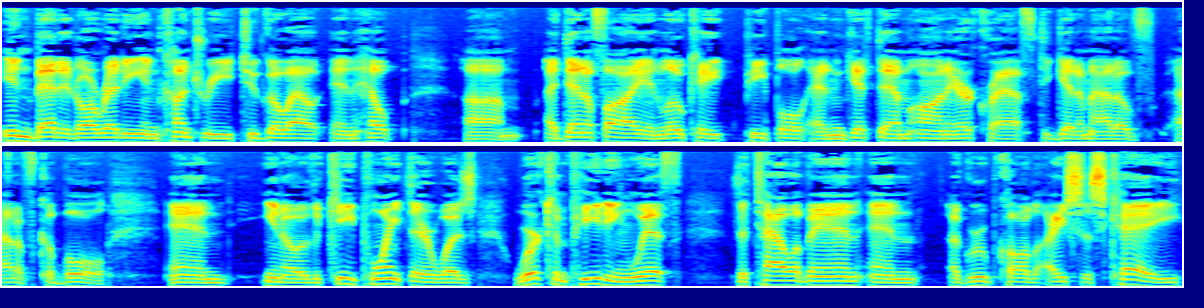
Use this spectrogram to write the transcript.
embedded already in country to go out and help um, identify and locate people and get them on aircraft to get them out of out of Kabul. And you know, the key point there was we're competing with the Taliban and a group called ISIS K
